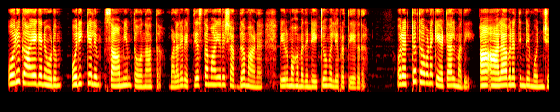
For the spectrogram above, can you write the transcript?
ഒരു ഗായകനോടും ഒരിക്കലും സാമ്യം തോന്നാത്ത വളരെ വ്യത്യസ്തമായൊരു ശബ്ദമാണ് പീർ മുഹമ്മദിന്റെ ഏറ്റവും വലിയ പ്രത്യേകത. ഒരൊറ്റ തവണ കേട്ടാൽ മതി ആ ആലാപനത്തിന്റെ മൊഞ്ച്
